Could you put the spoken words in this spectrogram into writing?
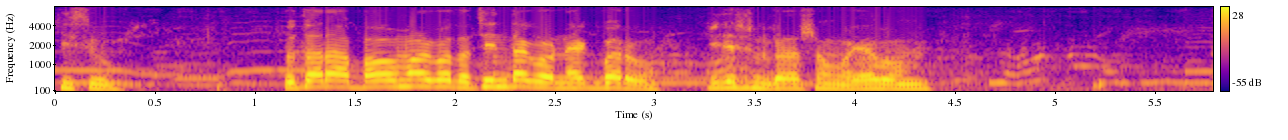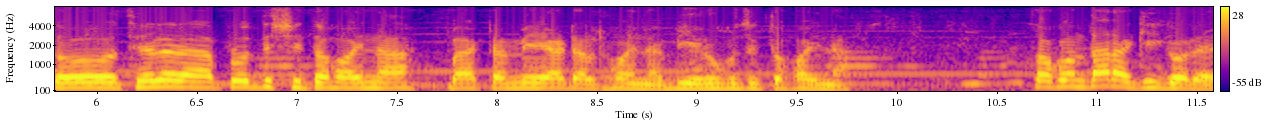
কিছু। তো তারা বাবা মার কথা চিন্তা করে না একবারও রিলেশন করার সময় এবং তো ছেলেরা প্রতিষ্ঠিত হয় না বা একটা মেয়ে অ্যাডাল্ট হয় না, বিয়ের উপযুক্ত হয় না। তখন তারা কি করে?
